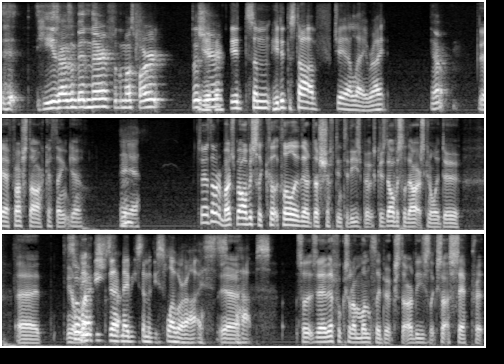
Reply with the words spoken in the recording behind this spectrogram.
he, he hasn't been there for the most part this year. he did some. He did the start of JLA, right? Yeah. yeah, first arc, I think. Yeah. Hmm. Yeah. So it's not very much, but obviously, cl- clearly they're they're shifting to these books because obviously the artists can only do, uh, you know, So mon- much. These are maybe some of these slower artists, Yeah. perhaps. so it's, uh, they're focusing on monthly books that are these like sort of separate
